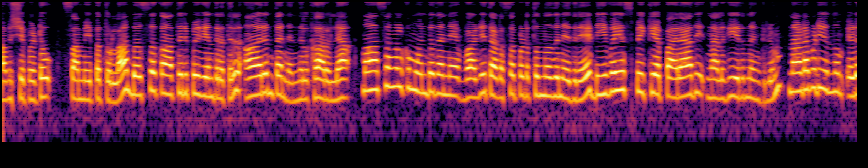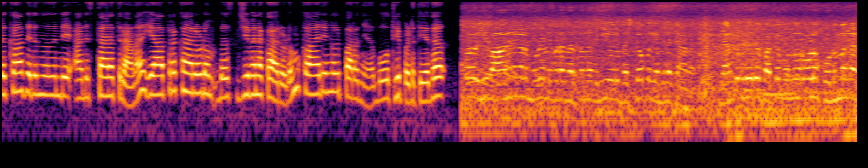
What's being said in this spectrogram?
ആവശ്യപ്പെട്ടു. സമീപത്തുള്ള ബസ് കാത്തിരിപ്പ് കേന്ദ്രത്തിൽ ആരും തന്നെ നിൽക്കാറില്ല. മാസങ്ങൾക്ക് മുൻപ് തന്നെ വഴി തടസ്സപ്പെടുത്തുന്നതിനെതിരെ ഡിവൈഎസ്പിക്ക് പരാതി നൽകിയിരുന്നെങ്കിലും നടപടിയൊന്നും എടുക്കാതിരുന്നതിന്റെ അടിസ്ഥാനത്തിലാണ് യാത്രക്കാരോടും ബസ് ജീവനക്കാരോടും കാര്യങ്ങൾ പറഞ്ഞ് ബോധ്യപ്പെടുത്തിയത്. ഇപ്പോൾ ഈ വാഹനങ്ങൾ മുഴുവൻ ഇവിടെ നിർത്തുന്നത് ഈ ഒരു ബസ് സ്റ്റോപ്പ് കേന്ദ്രത്തിലാണ്. ഞങ്ങൾക്ക് ഇവിടെ ഒരു പത്ത് മുന്നൂറോളം കുടുംബങ്ങൾ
